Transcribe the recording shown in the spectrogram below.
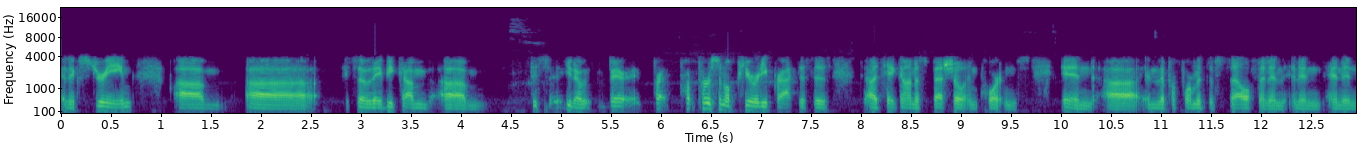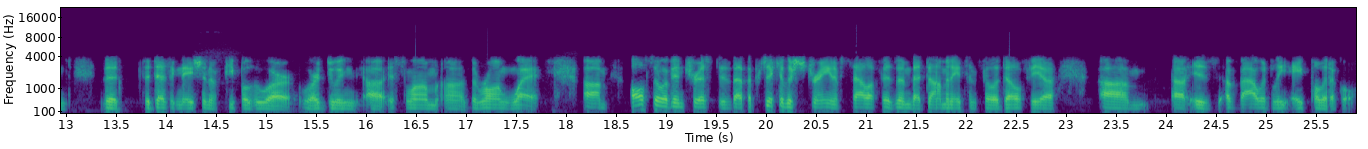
an extreme. Um, uh, so they become um, you know, very, personal purity practices uh, take on a special importance in uh, in the performance of self and in and in and in the the designation of people who are who are doing uh, Islam uh, the wrong way. Um, also of interest is that the particular strain of Salafism that dominates in Philadelphia um, uh, is avowedly apolitical.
